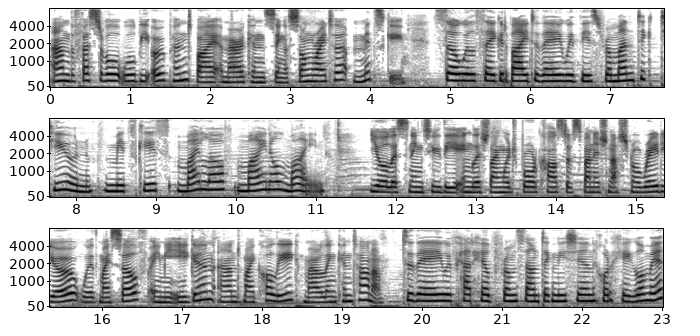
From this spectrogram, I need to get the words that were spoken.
and the festival will be opened by American singer songwriter Mitski. So we'll say goodbye today with this romantic tune, Mitski's My Love, Mine All Mine. You're listening to the English language broadcast of Spanish National Radio with myself, Amy Egan, and my colleague, Marilyn Quintana. Today we've had help from sound technician Jorge Gomez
